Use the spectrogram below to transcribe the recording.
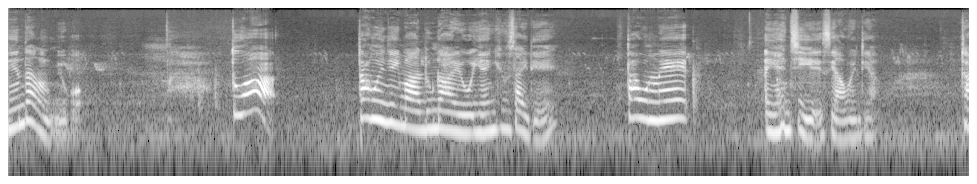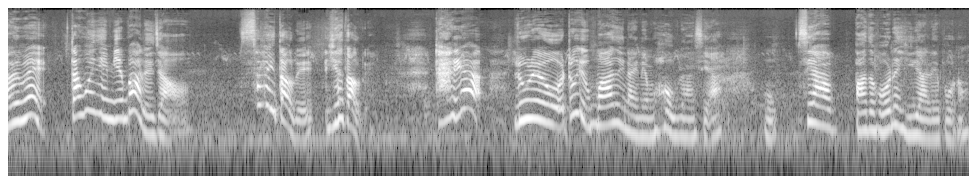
လင်းတန်လိုမျိုးပေါ့။ तू ကတာဝန်ချိန်မှာလူနာတွေကိုအရန်ကျူးဆိုင်တယ်။တာဝန်လည်းအရန်ကြည့်ရဆရာဝန်တရား။ဒါပေမဲ့တာဝန်ချိန်ပြင်ပလဲကြအောင်ဆက်လိုက်တော့တယ်အရက်တော့တယ်။ ဒါတွေကလူတွေကိုအတူယူမှားနေနိုင်တယ်မဟုတ်လားဆရာဟိုဆရာဘာသဘောနဲ့ရေးတာလဲပေါ့နော်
